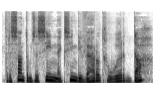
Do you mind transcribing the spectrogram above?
Interessant om te sien, ek sien die wêreldgehoor dag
